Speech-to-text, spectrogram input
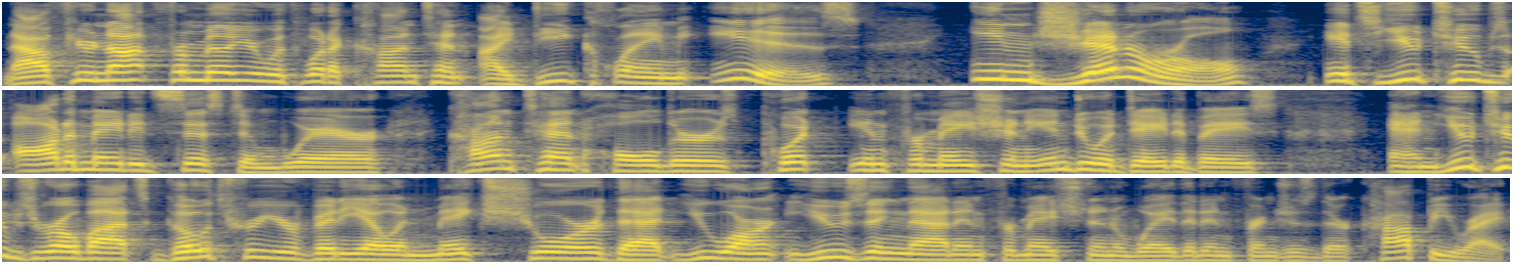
Now, if you're not familiar with what a content ID claim is, in general, it's YouTube's automated system where content holders put information into a database and YouTube's robots go through your video and make sure that you aren't using that information in a way that infringes their copyright.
